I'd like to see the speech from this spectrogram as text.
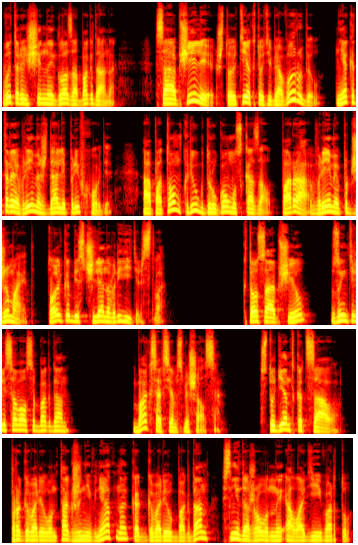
вытаращенные глаза Богдана. «Сообщили, что те, кто тебя вырубил, некоторое время ждали при входе. А потом Крюк другому сказал «Пора, время поджимает, только без члена вредительства». «Кто сообщил?» – заинтересовался Богдан. Бак совсем смешался. «Студентка ЦАО», – проговорил он так же невнятно, как говорил Богдан с недожеванной оладьей во рту,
